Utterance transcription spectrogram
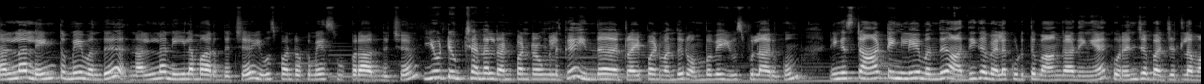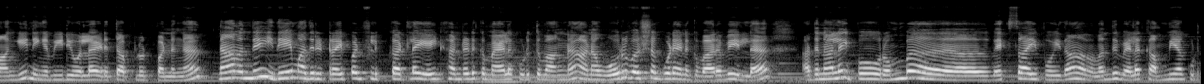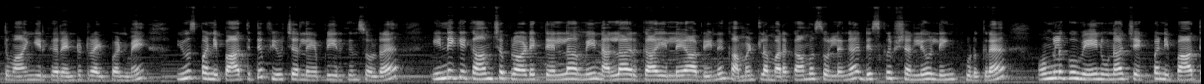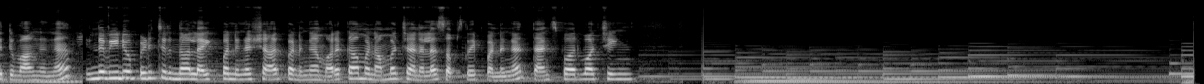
நல்லா லென்த்துமே வந்து நல்ல நீளமாக இருந்துச்சு. யூஸ் பண்ணுறதுக்குமே சூப்பராக இருந்துச்சு. யூடியூப் சேனல் ரன் பண்ணுறவங்களுக்கு இந்த ட்ரைபாட் வந்து ரொம்பவே யூஸ்ஃபுல்லாக இருக்கும். நீங்கள் ஸ்டார்டிங்லேயே வந்து அதிக விலை கொடுத்து வாங்காதீங்க. குறைஞ்ச பட்ஜெட்டில் வாங்கி நீங்கள் வீடியோலாம் எடுத்து அப்லோட் பண்ணுங்கள் நான் வந்து இதே மாதிரி ட்ரைபாட் ஃப்ளிப்கார்ட்டில் எயிட் ஹண்ட்ரடுக்கு மேலே கொடுத்து வாங்கினேன். ஆனால் ஒரு வருஷம் கூட எனக்கு வரவே இல்லை. அதனால் இப்போது ரொம்ப வெக்ஸ் ஆகி போய் தான் வந்து விலை கம்மியாக கொடுத்து வாங்கியிருக்கேன் ரெண்டு ட்ரைபாடுமே யூஸ் பண்ணி பார்த்துட்டு ஃப்யூச்சரில் எப்படி இருக்குன்னு சொல்கிறேன் இன்றைக்கி காமிச்ச ப்ராடக்ட் எல்லாமே நல்லா இருக்கா இல்லையா அப்படின்னு கமெண்ட்டில் மறக்காமல் சொல்லுங்கள் டிஸ்கிரிப்ஷன்லேயும் லிங்க் கொடுக்குறேன். உங்களுக்கும் வேணும்னா செக் பண்ணி பார்த்துட்டு வாங்குங்க. இந்த வீடியோ பிடிச்சிருந்தா லைக் பண்ணுங்கள் ஷேர் பண்ணுங்கள் மறக்காமல் நம்ம சேனலை சப்ஸ்கிரைப் பண்ணுங்கள் தேங்க்ஸ் ஃபார் வாட்சிங்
